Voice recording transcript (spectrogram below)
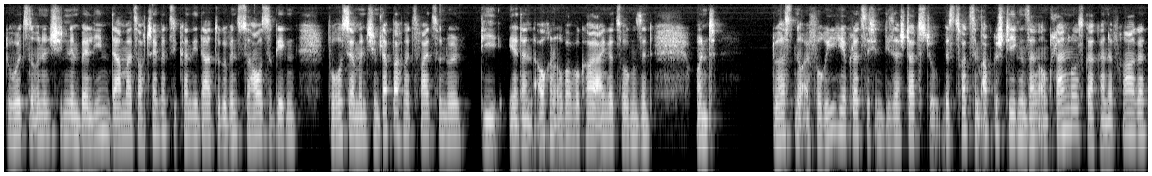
Du holst einen Unentschieden in Berlin, damals auch Champions League-Kandidat. Du gewinnst zu Hause gegen Borussia Mönchengladbach mit 2 zu 0, die ihr dann auch in den Oberpokal eingezogen sind. Und Du hast eine Euphorie hier plötzlich in dieser Stadt. Du bist trotzdem abgestiegen, sang und klanglos, gar keine Frage,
